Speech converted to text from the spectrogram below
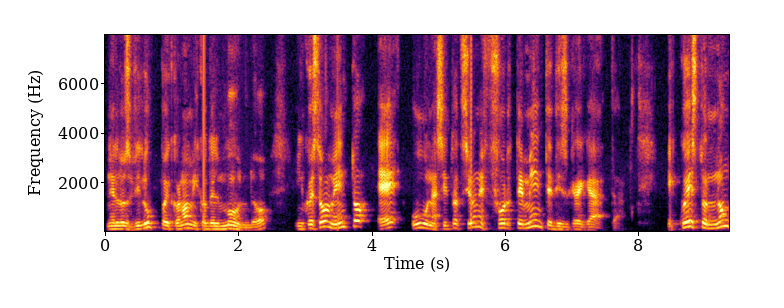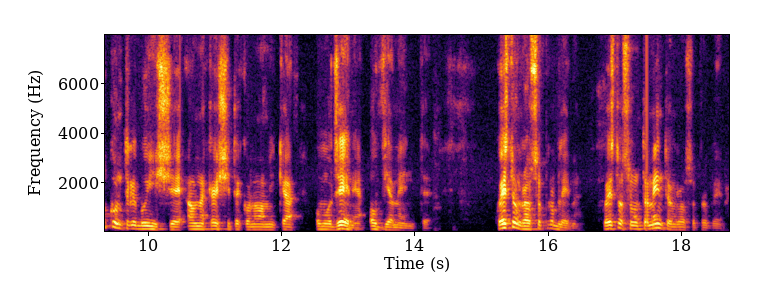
nello sviluppo economico del mondo, in questo momento è una situazione fortemente disgregata e questo non contribuisce a una crescita economica omogenea, ovviamente. Questo è un grosso problema. Questo assolutamente è un grosso problema.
